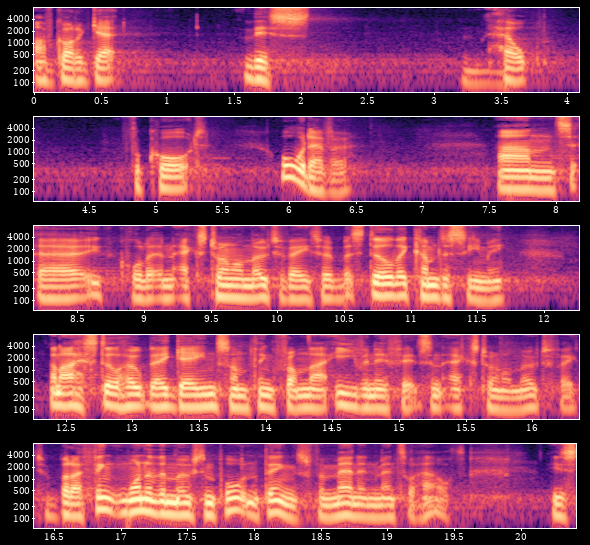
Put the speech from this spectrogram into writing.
I've got to get this help for court or whatever." And uh, you could call it an external motivator, but still they come to see me. And I still hope they gain something from that, even if it's an external motivator. But I think one of the most important things for men in mental health is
